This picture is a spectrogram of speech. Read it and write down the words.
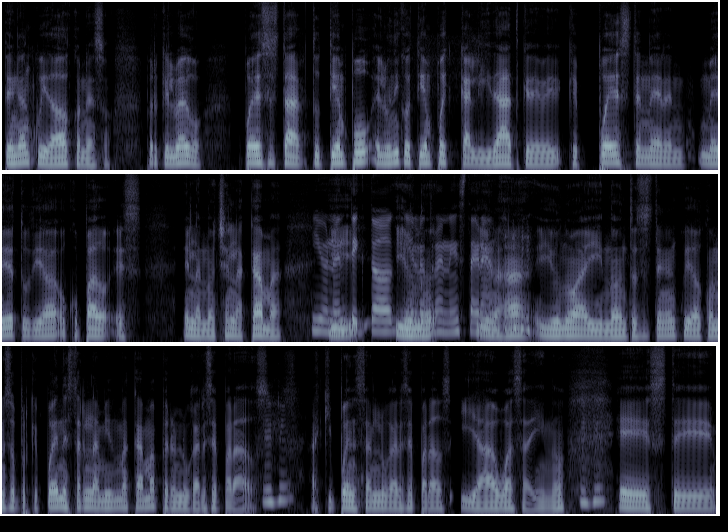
Tengan cuidado con eso. Porque luego puedes estar, tu tiempo, el único tiempo de calidad que, debe, que puedes tener en medio de tu día ocupado es en la noche en la cama. Y uno en TikTok y, el otro en Instagram. Y, uno ahí, ¿no? Entonces tengan cuidado con eso porque pueden estar en la misma cama, pero en lugares separados. Aquí pueden estar en lugares separados y aguas ahí, ¿no? Este.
